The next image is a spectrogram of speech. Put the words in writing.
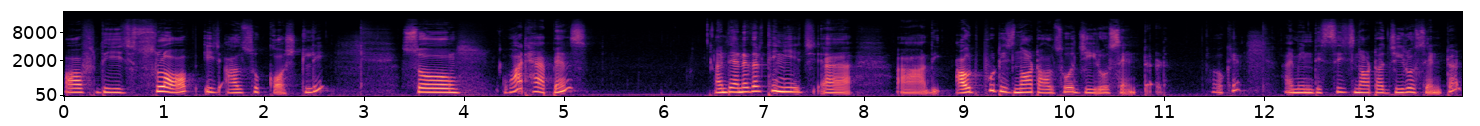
of the slope is also costly. So what happens? And the another thing is uh, uh, the output is not also zero centered okay I mean this is not a zero centered.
